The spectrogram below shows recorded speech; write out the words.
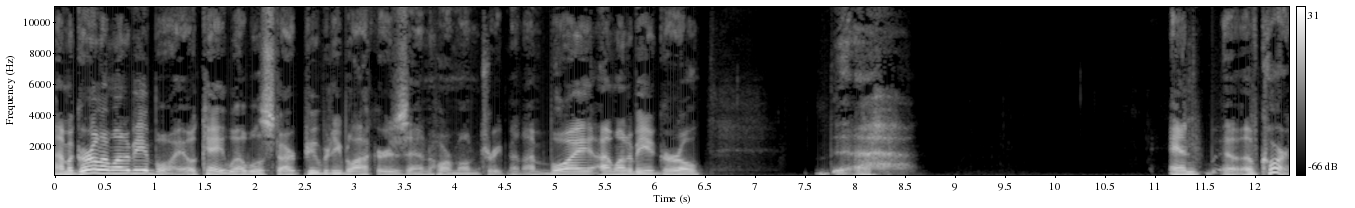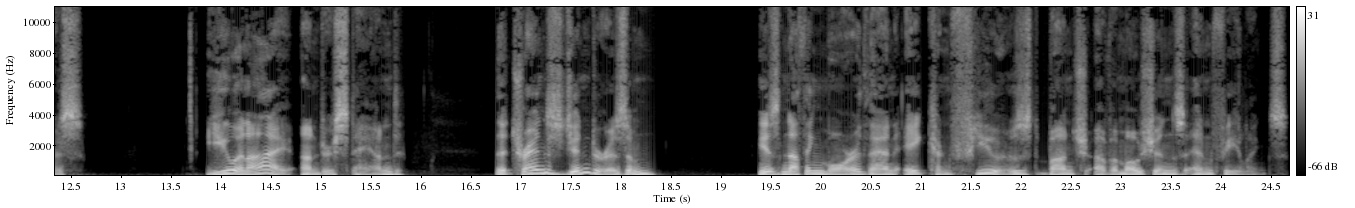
I'm a girl, I want to be a boy. Okay, well, we'll start puberty blockers and hormone treatment. I'm a boy, I want to be a girl. And uh, of course, you and I understand that transgenderism is nothing more than a confused bunch of emotions and feelings.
